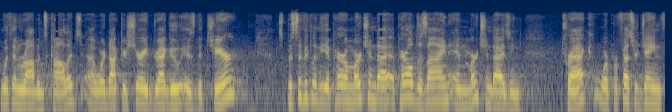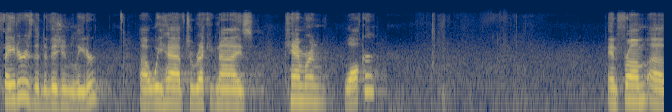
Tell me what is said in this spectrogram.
within Robbins College, uh, where Dr. Sherry Dragoo is the chair, specifically the apparel, merchandise, apparel design and merchandising track, where Professor Jane Fader is the division leader. Uh, we have to recognize Cameron Walker. And from uh,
